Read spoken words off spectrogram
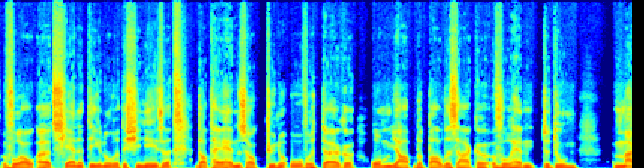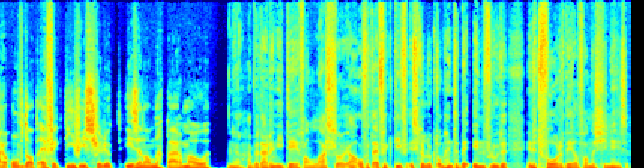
vooral uitschijnen tegenover de Chinezen dat hij hen zou kunnen overtuigen om ja, bepaalde zaken voor hen te doen. Maar of dat effectief is gelukt, is een ander paar mouwen. Ja, hebben we daar een idee van, Lars? Of het effectief is gelukt om hen te beïnvloeden in het voordeel van de Chinezen?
